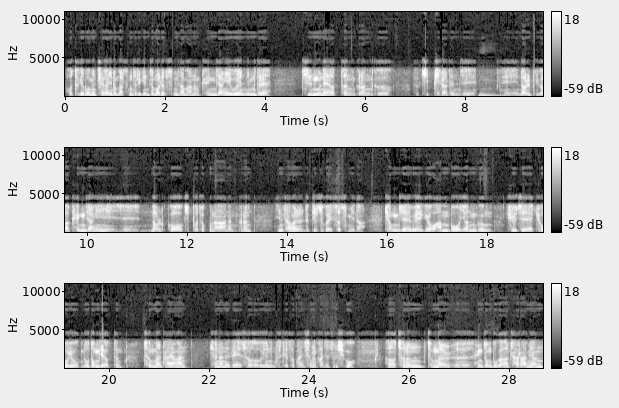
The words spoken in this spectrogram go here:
어떻게 보면 제가 이런 말씀 드리긴 좀 어렵습니다만은 굉장히 의원님들의 질문의 어떤 그런 그 깊이라든지 음. 이 넓이가 굉장히 넓고 깊어졌구나 하는 그런 인상을 느낄 수가 있었습니다. 경제, 외교, 안보, 연금, 규제, 교육, 노동개혁 등 정말 다양한 현안에 대해서 의원님들께서 관심을 가져주시고 어 저는 정말 어, 행정부가 잘하면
